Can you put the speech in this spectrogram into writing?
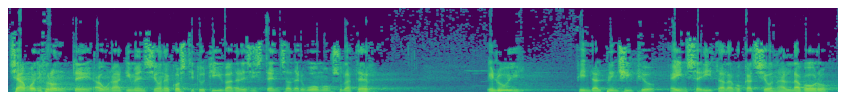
Siamo di fronte a una dimensione costitutiva dell'esistenza dell'uomo sulla terra. In lui, fin dal principio, è inserita la vocazione al lavoro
